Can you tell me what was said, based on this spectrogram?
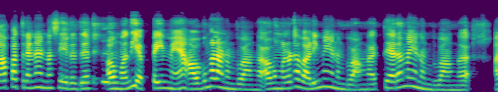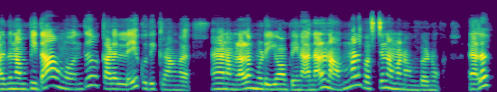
காப்பாத்தலைன்னா என்ன செய்யறது? அவங்க வந்து எப்பயுமே அவங்கள நம்புவாங்க. அவங்களோட வலிமையை நம்புவாங்க. திறமையை நம்புவாங்க. அதை நம்பிதான் அவங்க வந்து கடல்லயே குதிக்கிறாங்க. நம்மளால முடியும் அப்படின்னு. அதனால நம்மள ஃபர்ஸ்ட் நம்ம நம்பணும். அதனால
